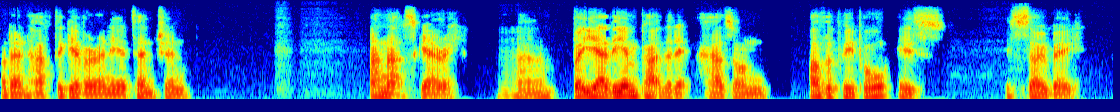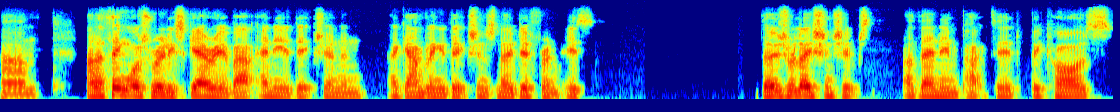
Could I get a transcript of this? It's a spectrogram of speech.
I don't have to give her any attention. And that's scary. Mm. Um, but yeah, the impact that it has on other people is is so big. Um, and I think what's really scary about any addiction and a gambling addiction is no different is those relationships are then impacted because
